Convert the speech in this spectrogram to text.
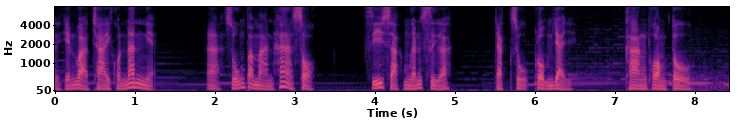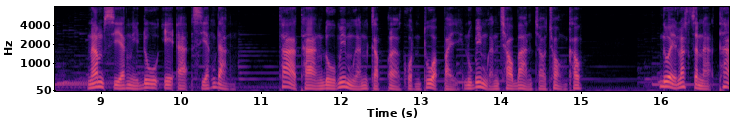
อ เห็นว่าชายคนนั่นเนี่ย อ่าสูงประมาณห้าศอก ศีรษะเหมือนเสือ จักษุกลมใหญ่ คางพองโต น้ำเสียงนี่ดูเอะอะเสียงดัง ท่าทางดูไม่เหมือนกับคนทั่วไป ดูไม่เหมือนชาวบ้านชาวช่องเขา ด้วยลักษณะท่า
